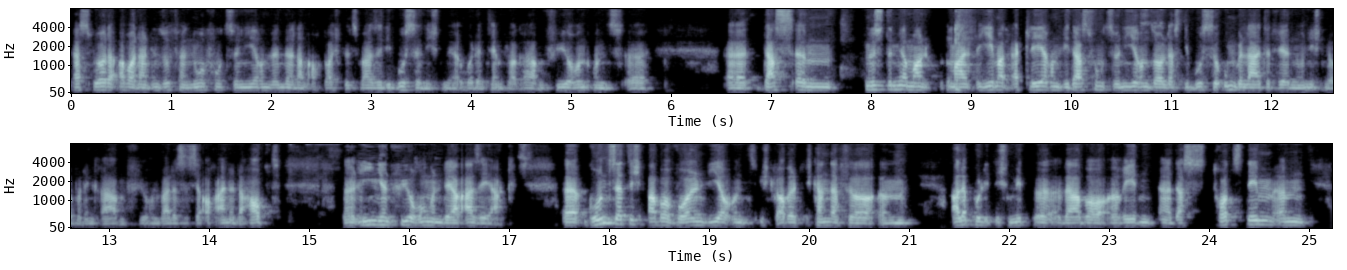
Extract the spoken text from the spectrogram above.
das würde aber dann insofern nur funktionieren, wenn wir dann auch beispielsweise die Busse nicht mehr über den Templergraben führen. Und äh, äh, das ähm, müsste mir mal, mal jemand erklären, wie das funktionieren soll, dass die Busse umgeleitet werden und nicht mehr über den Graben führen, weil das ist ja auch eine der Hauptlinienführungen der ASEAC. Äh, grundsätzlich aber wollen wir, und ich glaube, ich kann dafür ähm, alle politischen Mitbewerber reden, äh, dass trotzdem ähm, äh,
